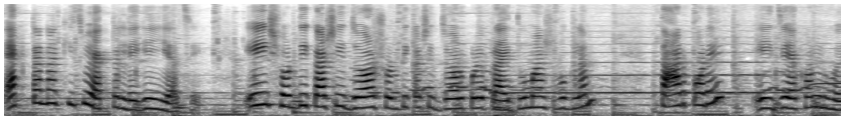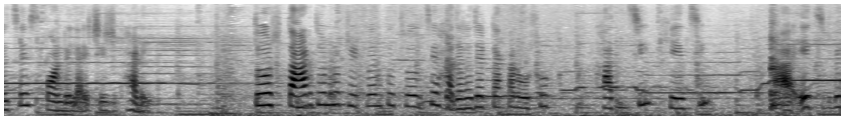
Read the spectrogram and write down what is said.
একটা না কিছু একটা লেগেই আছে। এই সর্দি কাশি জ্বর, সর্দি কাশি জ্বর করে প্রায় দু মাস ভুগলাম। তারপরে এই যে এখন হয়েছে স্পন্ডেলাইসিস ঘাড়ে। তো তার জন্য ট্রিটমেন্ট তো চলছে, হাজার হাজার টাকার ওষুধ খাচ্ছি, খেয়েছি। আর এক্সরে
